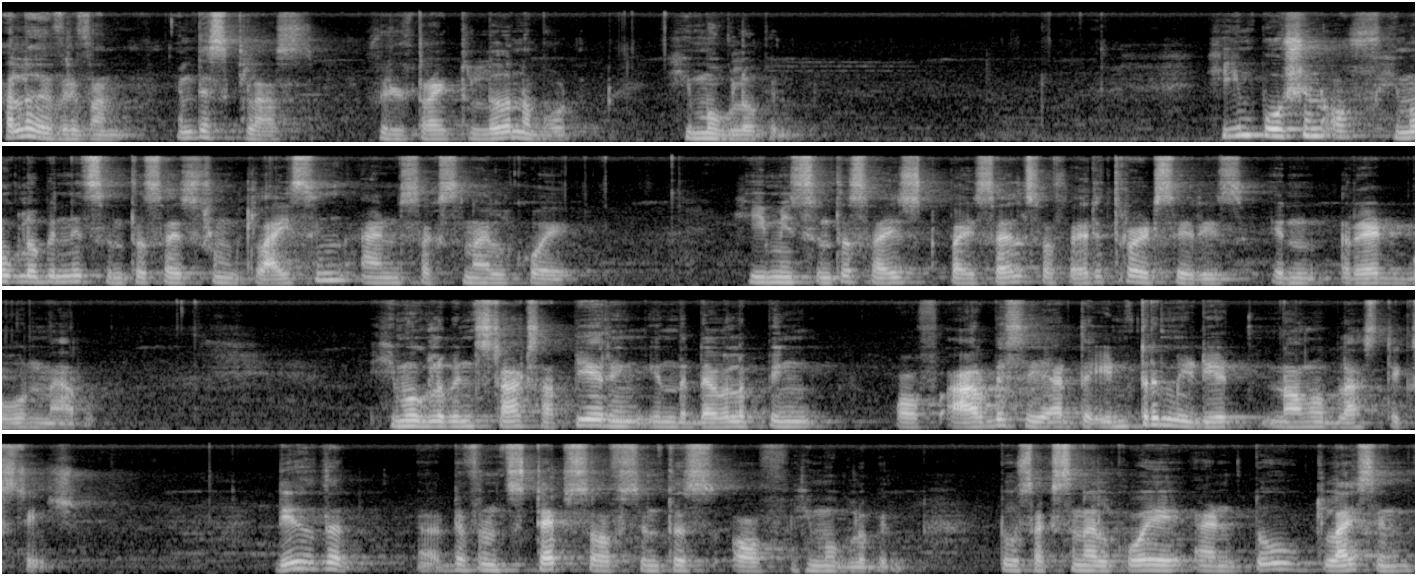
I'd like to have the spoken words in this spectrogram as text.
Hello everyone, in this class we'll try to learn about hemoglobin. Heme portion of hemoglobin is synthesized from glycine and succinyl-CoA. Heme is synthesized by cells of erythroid series in red bone marrow. Hemoglobin starts appearing in the developing of RBC at the intermediate normoblastic stage. These are the uh, different steps of synthesis of hemoglobin. Two succinyl CoA and two glycine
